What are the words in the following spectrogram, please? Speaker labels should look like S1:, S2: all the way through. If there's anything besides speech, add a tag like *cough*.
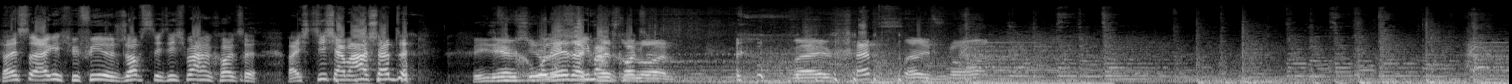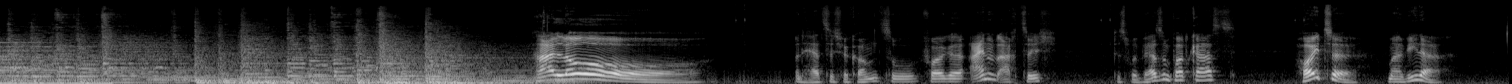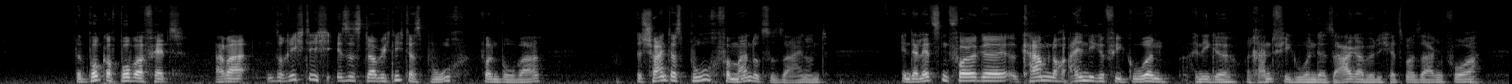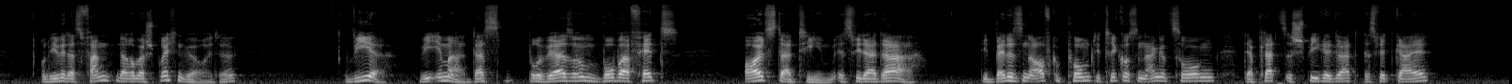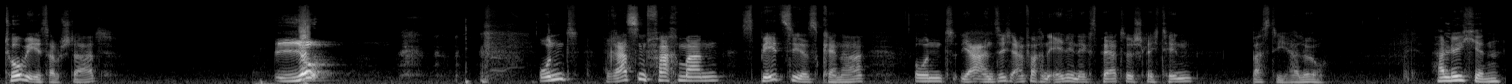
S1: Weißt du eigentlich, wie viele Jobs ich nicht machen konnte, weil ich dich am Arsch hatte?
S2: Wie die
S1: Kohle ich nie machen
S2: verloren. *laughs* Mein Schatz hab ich verloren.
S1: Hallo und herzlich willkommen zu Folge 81 des Reversum Podcasts. Heute mal wieder The Book of Boba Fett. Aber so richtig ist es, glaube ich, nicht das Buch von Boba. Es scheint das Buch von Mando zu sein. Und in der letzten Folge kamen noch einige Figuren, einige Randfiguren der Saga, würde ich jetzt mal sagen, vor. Und wie wir das fanden, darüber sprechen wir heute. Wir, wie immer, das Proversum Boba Fett All-Star-Team ist wieder da. Die Bälle sind aufgepumpt, die Trikots sind angezogen, der Platz ist spiegelglatt, es wird geil. Tobi ist am Start.
S2: Jo!
S1: Und Rassenfachmann, Spezieskenner und ja, an sich einfach ein Alien-Experte schlechthin. Basti, hallo.
S3: Hallöchen.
